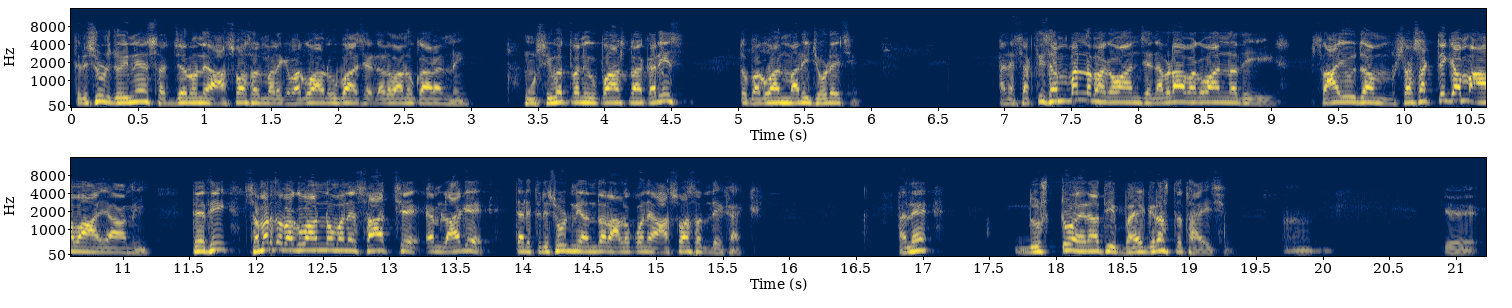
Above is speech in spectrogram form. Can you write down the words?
ત્રિશુળ જોઈને સજ્જનોને આશ્વાસન મળે કે, ભગવાન ઊભા છે, ડરવાનું કારણ નહીં. હું શિવત્વની ઉપાસના કરીશ, તો ભગવાન મારી જોડે છે. અને શક્તિ સંપન્ન ભગવાન છે, નબળા ભગવાન નથી. સાયુધમ સશક્તિકમ આવાયામી. તેથી સમર્થ ભગવાનનો મને સાથ છે, એમ લાગે, ત્યારે ત્રિશુળની અંદર આ લોકોને આશ્વાસન દેખાય. અને દુષ્ટો એનાથી ભયગ્રસ્ત થાય છે. કે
